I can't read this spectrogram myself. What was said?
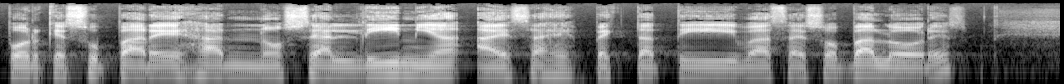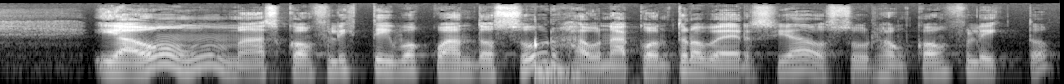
porque su pareja no se alinea a esas expectativas, a esos valores. Y aún más conflictivo cuando surja una controversia o surja un conflicto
